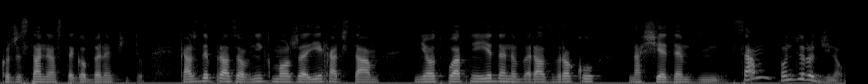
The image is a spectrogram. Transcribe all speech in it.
korzystania z tego benefitu. Każdy pracownik może jechać tam nieodpłatnie jeden raz w roku na 7 dni, sam bądź z rodziną.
